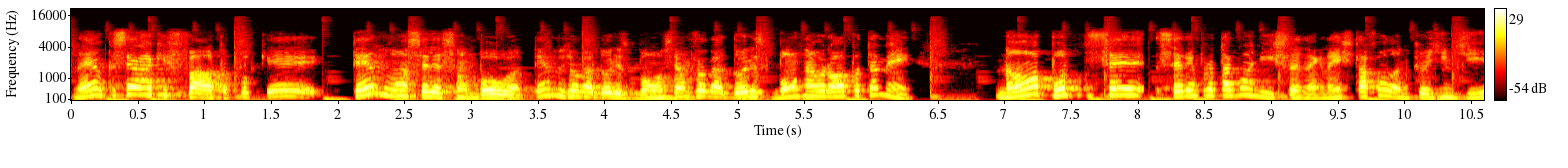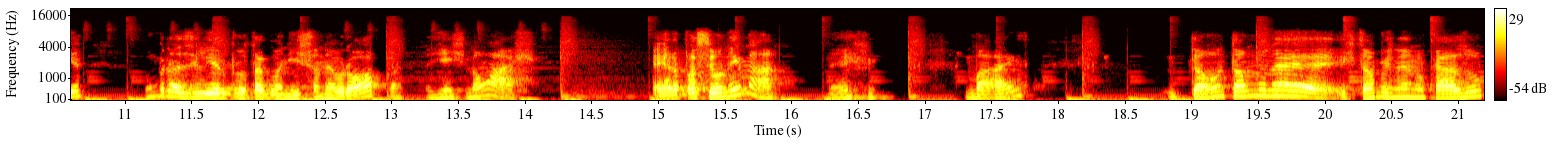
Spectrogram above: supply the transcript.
né, o que será que falta? Porque temos uma seleção boa, temos jogadores bons, temos jogadores bons na Europa também não a ponto de ser, serem protagonistas, né? A gente está falando que hoje em dia um brasileiro protagonista na Europa a gente não acha. Era para ser o Neymar, né? Mas então estamos, né? Estamos, né? No caso,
